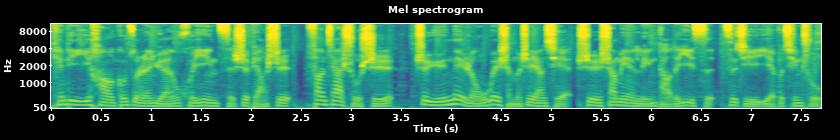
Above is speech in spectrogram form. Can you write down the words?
天地一号工作人员回应此事表示放假属实。至于内容为什么这样写是上面领导的意思自己也不清楚。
